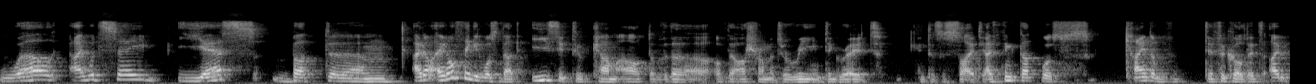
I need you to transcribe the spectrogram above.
Well, I would say yes, but um, I don't. I don't think it was that easy to come out of the of the ashram and to reintegrate into society. I think that was kind of difficult. It's I.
